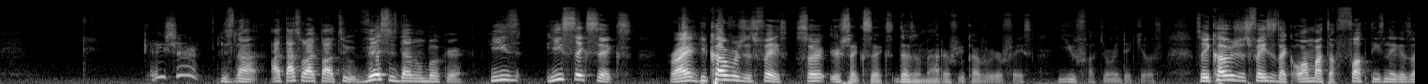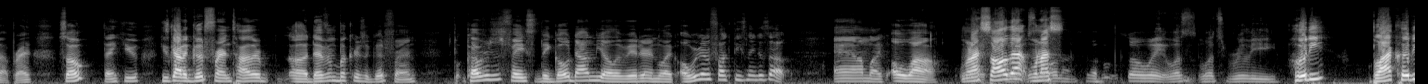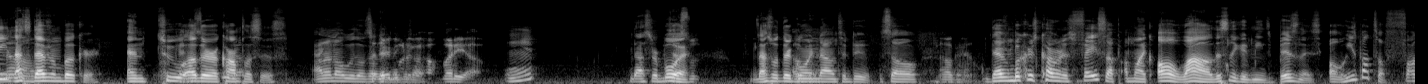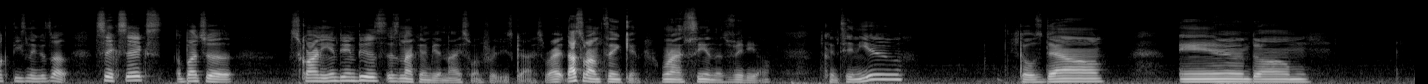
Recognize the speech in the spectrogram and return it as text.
Are you sure? He's not. I, that's what I thought too. This is Devin Booker. He's he's six six, right? He covers his face. Sir, you're six six. Doesn't matter if you cover your face. You fucking ridiculous. So he covers his face. He's like, oh, I'm about to fuck these niggas up, right? So thank you. He's got a good friend, Tyler. Uh, Devin Booker's a good friend. P- covers his face. They go down the elevator and like, oh, we're gonna fuck these niggas up. And I'm like, oh wow. When I saw that, when I s- Hold on. So, so wait, what's what's really? hoodie, black hoodie, that's Devin Booker and two Okay, other accomplices. I don't know who those So other they're going to are. help Buddy out. That's their boy. That's what- That's what they're going Okay. down to do. So Okay. Devin Booker's covering his face up. I'm like, oh wow, this nigga means business. Oh, he's about to fuck these niggas up. Six six, a bunch of scrawny Indian dudes. This is not gonna be a nice one for these guys, right? That's what I'm thinking when I see in this video. Continue. Goes down, and um,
